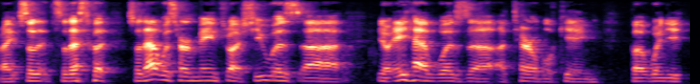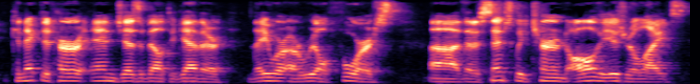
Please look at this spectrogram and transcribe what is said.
Right. So that, so that's what so that was her main thrust. She was uh, you know Ahab was uh, a terrible king, but when you connected her and Jezebel together, they were a real force uh, that essentially turned all the Israelites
